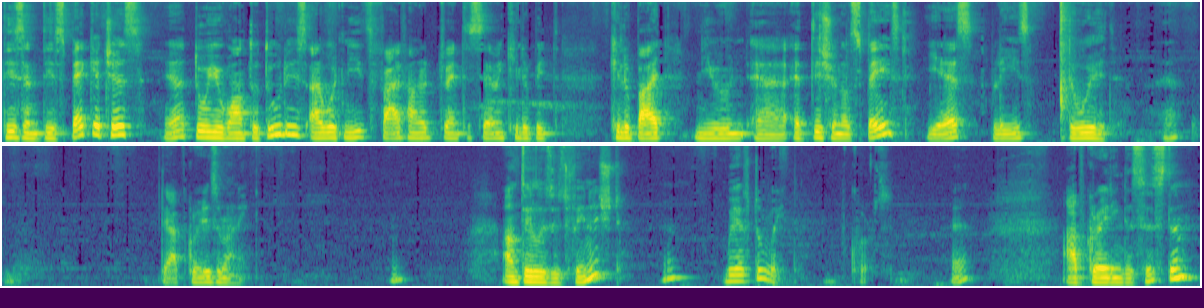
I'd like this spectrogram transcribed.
this and these packages. Yeah do you want to do this? I would need 527 kilobit kilobyte new uh, additional space. Yes please do it. Yeah? the upgrade is running until it is finished, yeah, we have to wait, of course. Yeah. Upgrading the system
